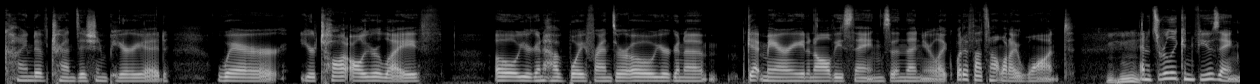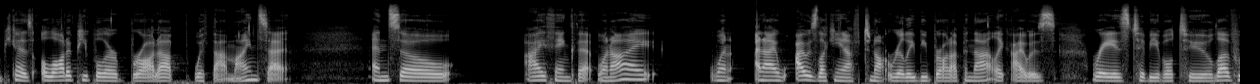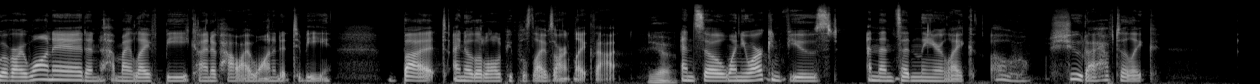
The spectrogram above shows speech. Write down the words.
kind of transition period where you're taught all your life, oh, you're going to have boyfriends or oh, you're going to get married and all these things and then you're like, what if that's not what I want? Mm-hmm. And it's really confusing because a lot of people are brought up with that mindset. And so I think that when I when and I I was lucky enough to not really be brought up in that. Like I was raised to be able to love whoever I wanted and have my life be kind of how I wanted it to be. But I know that a lot of people's lives aren't like that. Yeah. And so when you are confused and then suddenly you're like, "Oh, shoot, I have to like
